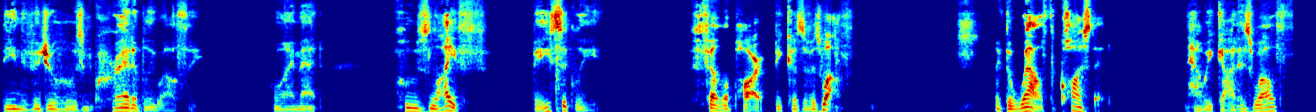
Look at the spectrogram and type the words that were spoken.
the individual who was incredibly wealthy, who I met, whose life basically fell apart because of his wealth. Like the wealth caused it how he got his wealth,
